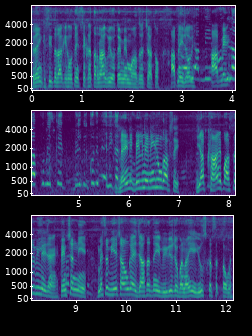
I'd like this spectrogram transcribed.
प्रैंक इसी तरह के होते हैं इससे खतरनाक भी होते हैं मैं माजरत चाहता हूँ। आपने जो भी आप मेरी- आपको मैं इसके बिल बिल्कुल भी पे नहीं कर नहीं नहीं बिल मैं नहीं लूँगा आपसे। ये आप खाएँ पार्सल भी ले जाएँ टेंशन नहीं है। मैं सिर्फ़ ये चाहूँगा इजाज़त नहीं वीडियो जो बनाई है यूज़ कर सकता हूँ मैं।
